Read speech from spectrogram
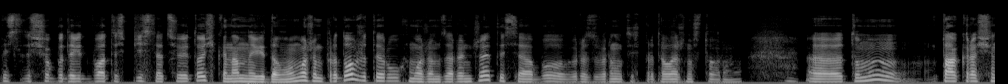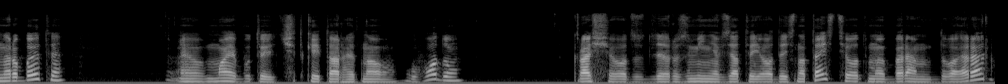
після, що буде відбуватись після цієї точки, нам невідомо. Ми можемо продовжити рух, можемо заренджитися або розвернутися в протилежну сторону. Е, тому так краще не робити. Е, має бути чіткий таргет на угоду. Краще от для розуміння взяти його десь на тесті. От ми беремо 2 РР,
